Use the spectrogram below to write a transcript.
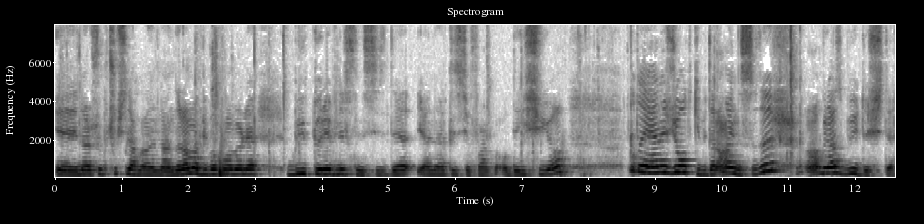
e, Nerf'in küçük silahlarındandır ama bir bakıma böyle büyük görebilirsiniz siz de. Yani herkes için farklı o değişiyor. Bu da yani Jolt gibidir. Aynısıdır. Ama biraz büyüdü işte.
